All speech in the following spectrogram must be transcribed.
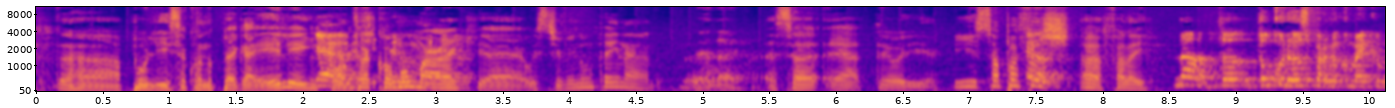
A polícia, quando pega ele, encontra É, o Steven como tem, Mark. É, o Steven não tem nada. Verdade. Essa é a teoria. E só pra fechar. Ah, fala aí. Não, tô, tô curioso pra ver como é, que,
